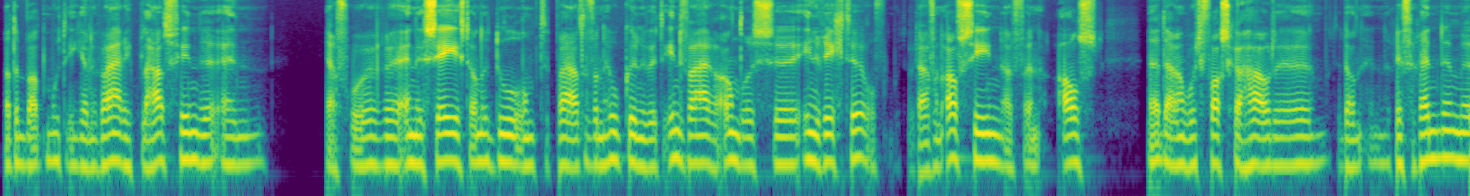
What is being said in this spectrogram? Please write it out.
Dat debat moet in januari plaatsvinden. En ja, voor NSC is dan het doel om te praten van hoe kunnen we het invaren anders inrichten. Of we daarvan afzien. Of en als uh, daaraan wordt vastgehouden, moet er dan een referendum uh,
